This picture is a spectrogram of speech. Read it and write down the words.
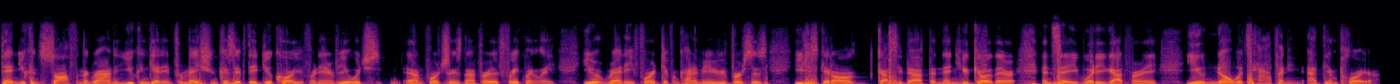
then you can soften the ground and you can get information. Because if they do call you for an interview which unfortunately is not very frequently you're ready for a different kind of interview versus you just get all gussied up and then you go there and say what do you got for me? You know what's happening at the employer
